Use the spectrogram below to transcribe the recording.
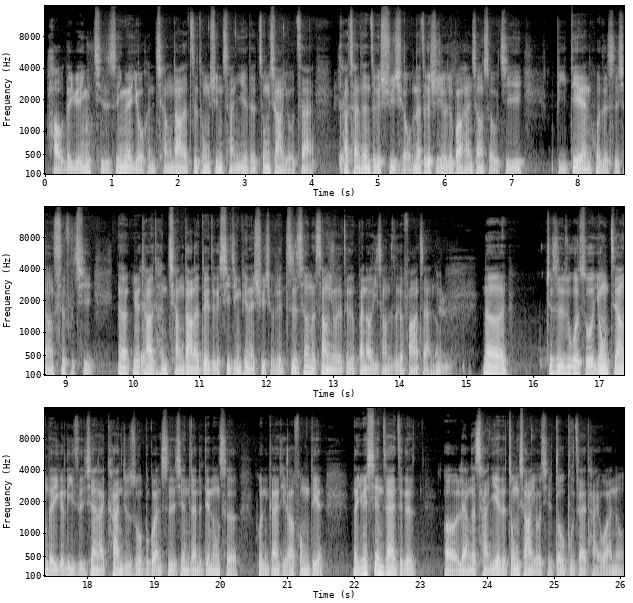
好的原因，其实是因为有很强大的资通讯产业的中下游在，它产生这个需求。那这个需求就包含像手机、笔电，或者是像伺服器。那因为它有很强大的对这个细晶片的需求，就支撑了上游的这个半导体厂的这个发展哦。那就是如果说用这样的一个例子现在来看，就是说不管是现在的电动车，或者你刚才提到风电。那因为现在这个呃两个产业的中下游其实都不在台湾哦，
